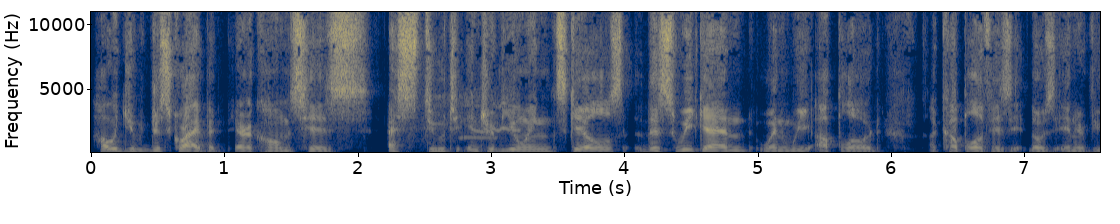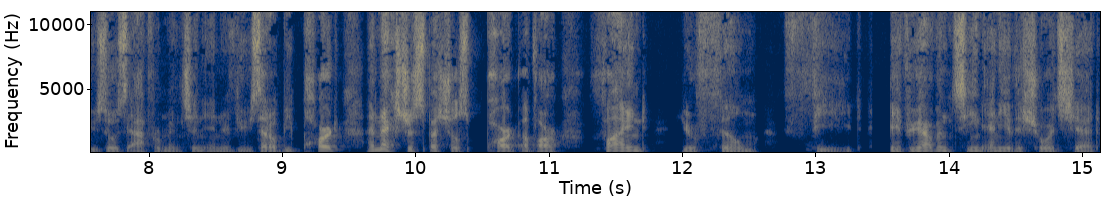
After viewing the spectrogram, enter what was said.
how would you describe it, Eric Holmes? His astute interviewing skills this weekend when we upload a couple of his those interviews, those aforementioned interviews. That'll be part an extra special part of our Find Your Film feed. If you haven't seen any of the shorts yet,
